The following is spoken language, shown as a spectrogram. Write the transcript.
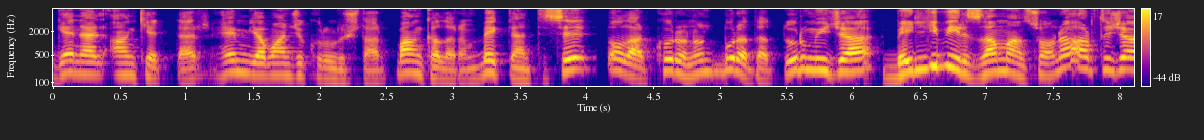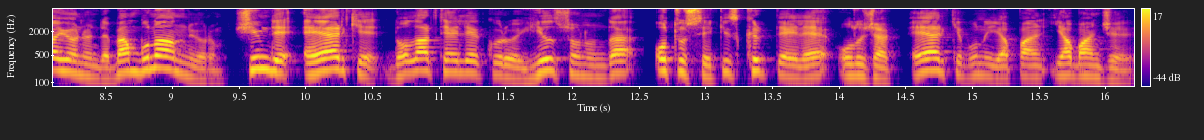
genel anketler hem yabancı kuruluşlar, bankaların beklentisi dolar kurunun burada durmayacağı, belli bir zaman sonra artacağı yönünde. Ben bunu anlıyorum. Şimdi eğer ki dolar TL kuru yıl sonunda 38-40 TL olacak. Eğer ki bunu yapan yabancı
